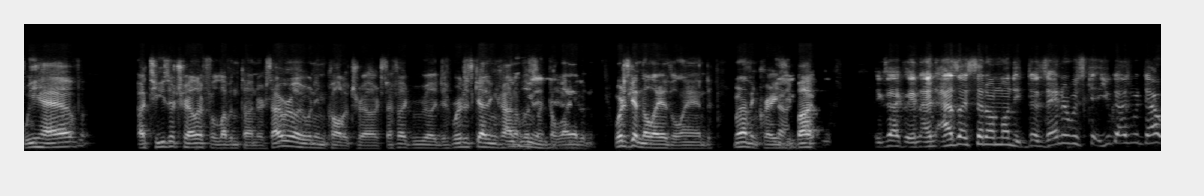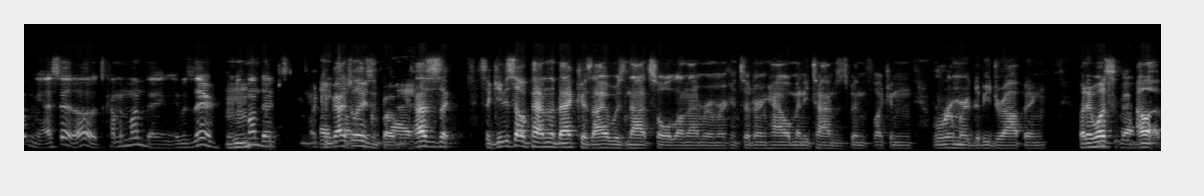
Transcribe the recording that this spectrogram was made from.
We have a teaser trailer for Love and Thunder. So I really wouldn't even call it a trailer because I feel like we really just we're just getting kind of We're like the lay of the, we're just getting the lay of the land. We're nothing yeah, crazy, but exactly. exactly. And, and as I said on Monday, Xander was you guys were doubting me. I said, "Oh, it's coming Monday." It was there. It was Mhm. Monday. Well, Congratulations, bro. Bye. I was just like, so give yourself a pat on the back because I was not sold on that rumor, considering how many times it's been fucking rumored to be dropping. But it was uh,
